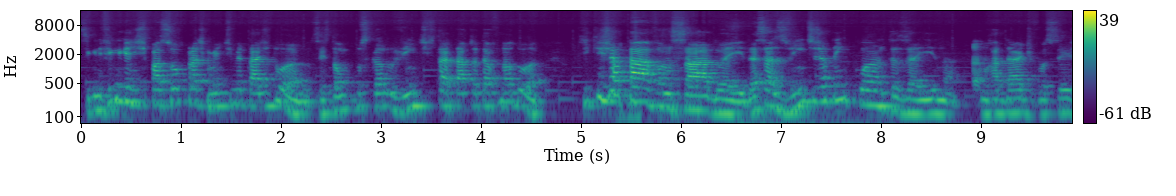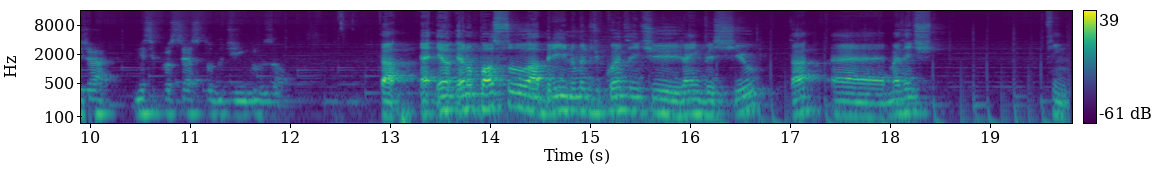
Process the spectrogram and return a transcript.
Significa que a gente passou praticamente metade do ano. Vocês estão buscando 20 startups até o final do ano que, que já está avançado aí? Dessas 20, já tem quantas aí na, no radar de vocês já nesse processo todo de inclusão? Tá, é, eu, eu não posso abrir número de quantos a gente já investiu, tá? É, mas a gente, enfim,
